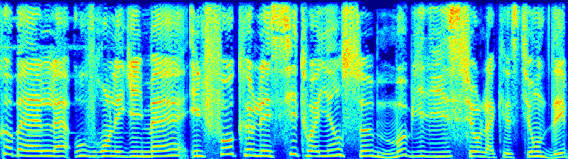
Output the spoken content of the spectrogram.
Cobel, ouvrons les guillemets. Il faut que les citoyens se mobilisent sur la question des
